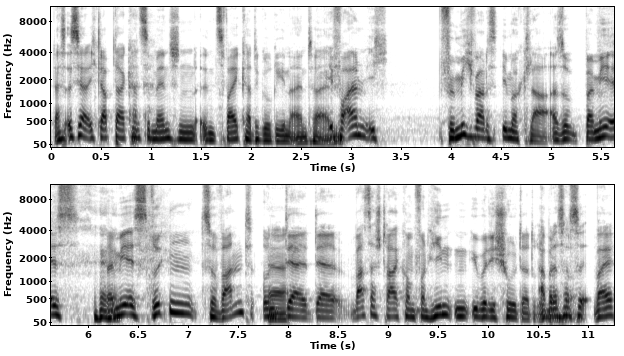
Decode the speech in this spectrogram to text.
Das ist ja, ich glaube, da kannst du Menschen in zwei Kategorien einteilen. Vor allem, ich, für mich war das immer klar. Also bei mir ist, bei mir ist Rücken zur Wand und Ja. der, der Wasserstrahl kommt von hinten über die Schulter drüber. Aber das hast du, weil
